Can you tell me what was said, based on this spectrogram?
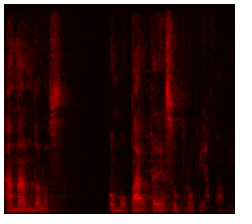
amándolos como parte de su propia familia.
